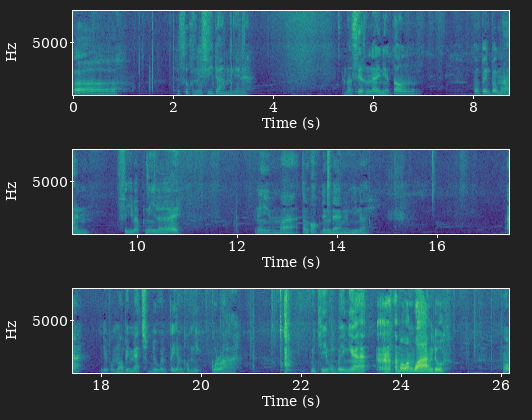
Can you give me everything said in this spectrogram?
เอ่อ ถ้าสูทข้างในสีดำเนี่ยนะมาเสื้อข้างในเนี่ยต้องต้องเป็นประมาณสีแบบนี้เลย นี่ผมว่าต้องออกแดงๆอย่างนี้หน่อย อะ เดี๋ยวผมลองไปแมทช์ดูบนเตียงผมนี่กราวิธีผมก็อย่างเงี้ยฮะ เอามาวางวางๆดู มา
